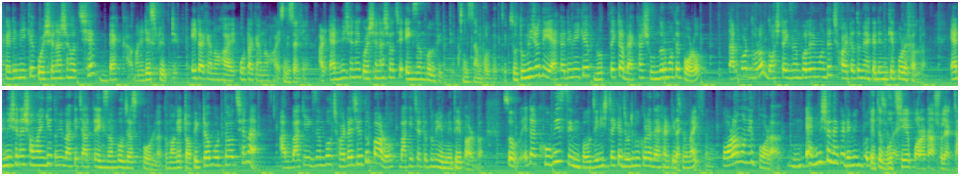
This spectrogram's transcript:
একাডেমিকে কোয়েশ্চেন আসে হচ্ছে ব্যাখ্যা মানে ডেসক্রিপটিভ এটা কেন হয় ওটা কেন হয়? এক্স্যাক্টলি আর অ্যাডমিশনে কোয়েশ্চেন আসে হচ্ছে এক্সাম্পল ভিত্তিক এক্সাম্পল ভিত্তিক সো তুমি যদি একাডেমিকে প্রত্যেকটা ব্যাখ্যা সুন্দর মতো পড়ো তারপর ধরো দশটা এক্সাম্পলের মধ্যে ছয়টা তুমি একাডেমিকে পড়ে ফেললা। অ্যাডমিশনের সময় গিয়ে তুমি বাকি চারটা এক্সাম্পল জাস্ট পড়লা। তোমাকে টপিকটাও পড়তে হচ্ছে না আর বাকি এক্সাম্পল ছয়টা যেহেতু পারো বাকি চারটা তুমি এমনিতেই পারবা। সো এটা খুবই সিম্পল জিনিসটাকে জটিল করে দেখার কিছু নাই। পড়া মানে পড়া অ্যাডমিশন একাডেমিক বলে কিন্তু গুছিয়ে পড়াটা আসলে একটা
